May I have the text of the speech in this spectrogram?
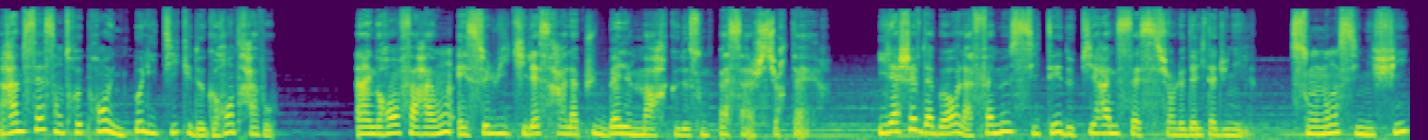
Ramsès entreprend une politique de grands travaux. Un grand pharaon est celui qui laissera la plus belle marque de son passage sur Terre. Il achève d'abord la fameuse cité de Pyramsès sur le delta du Nil. Son nom signifie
